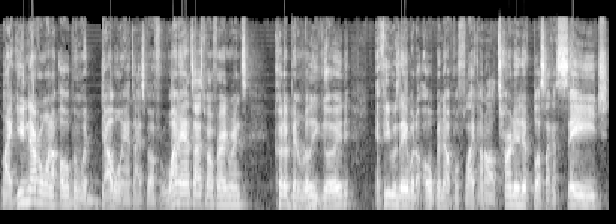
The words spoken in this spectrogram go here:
Like you never want to open with double anti-spell. For one anti-spell fragrance could have been really good if he was able to open up with like an alternative plus like a sage,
